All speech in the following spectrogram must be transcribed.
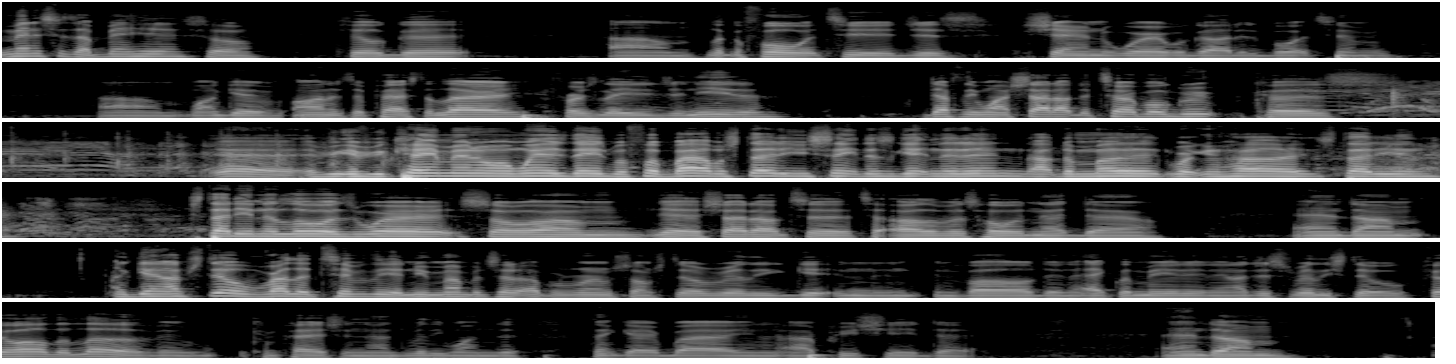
a minute since I've been here, so feel good. Um, looking forward to just sharing the word what God has brought to me. Um, want to give honor to Pastor Larry, First Lady Janita. Definitely want to shout out the Turbo Group because, yeah, if you if you came in on Wednesdays before Bible study, you ain't just getting it in out the mud, working hard, studying, studying the Lord's word. So um, yeah, shout out to to all of us holding that down. And um, again, I'm still relatively a new member to the upper room, so I'm still really getting in, involved and acclimated, and I just really still feel all the love and compassion. I really wanted to thank everybody, and I appreciate that. And um,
